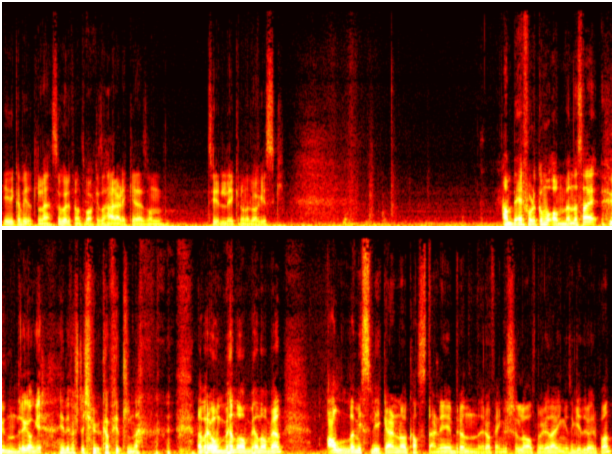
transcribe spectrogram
i kapitlene. Så går det fram og tilbake, så her er det ikke sånn tydelig kronologisk. Han ber folk om å omvende seg 100 ganger i de første 20 kapitlene. Det er bare om igjen og om igjen og om igjen. Alle misliker han og kaster han i brønner og fengsel og alt mulig. Det er ingen som gidder å høre på han.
